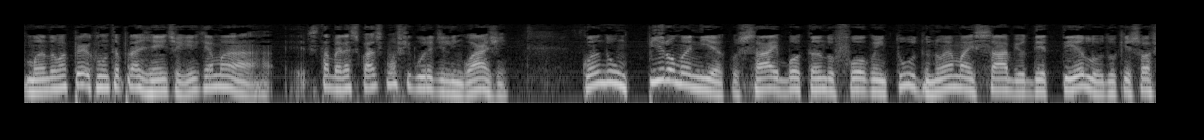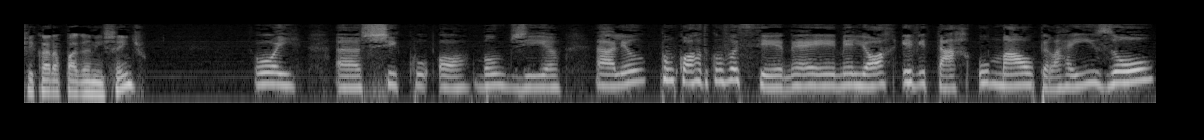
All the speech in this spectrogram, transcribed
manda uma pergunta para a gente aqui, que é uma. Ele estabelece quase que uma figura de linguagem. Quando um piromaníaco sai botando fogo em tudo, não é mais sábio detê-lo do que só ficar apagando incêndio? Oi, uh, Chico, ó, bom dia. Olha, eu concordo com você, né? É melhor evitar o mal pela raiz ou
